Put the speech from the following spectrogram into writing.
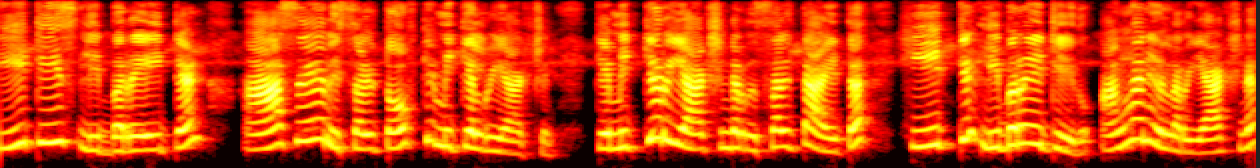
heat is liberated as a result of chemical reaction chemical റിയാക്ഷന്റെ റിസൾട്ടായിട്ട് ഹീറ്റ് ലിബറേറ്റ് ചെയ്തു. അങ്ങനെയുള്ള റിയാക്ഷന്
